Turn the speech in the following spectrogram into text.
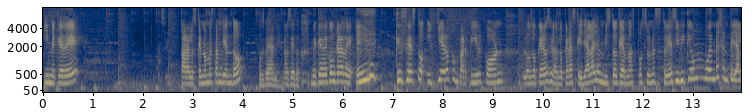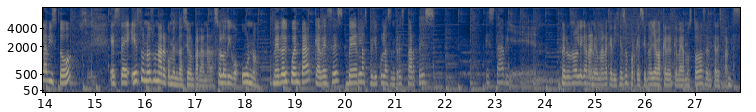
y me quedé para los que no me están viendo, pues véanme, no es cierto. Me quedé con cara de, ¿eh? ¿Qué es esto? Y quiero compartir con los loqueros y las loqueras que ya la hayan visto, que además posee unas historias y vi que un buen de gente ya la ha visto. Este, esto no es una recomendación para nada, solo digo, uno, me doy cuenta que a veces ver las películas en tres partes está bien. Pero no le digan a mi hermana que dije eso porque si no ella va a querer que veamos todas en tres partes.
